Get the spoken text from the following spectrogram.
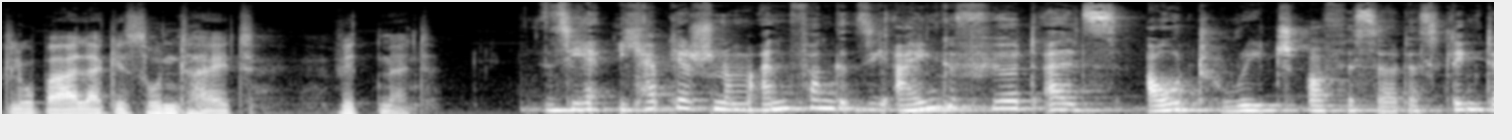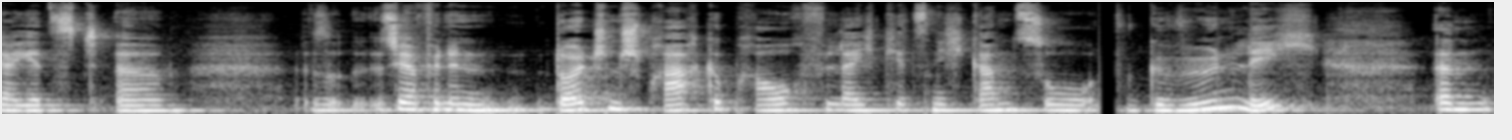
globaler Gesundheit widmet. Sie, ich habe ja schon am Anfang Sie eingeführt als Outreach Officer. Das klingt ja jetzt, äh, ist ja für den deutschen Sprachgebrauch vielleicht jetzt nicht ganz so gewöhnlich. Ähm,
